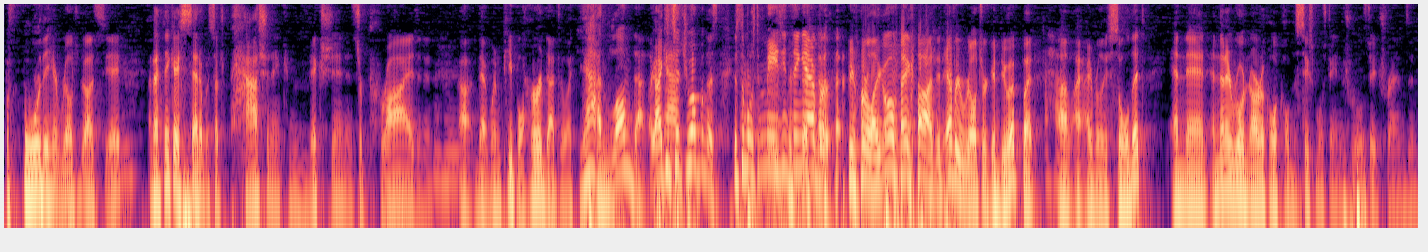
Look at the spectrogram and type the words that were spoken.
before they hit realtor.ca. And I think I said it with such passion and conviction and surprise, and uh, that when people heard that, they're like, "Yeah, I love that. Like I can set you up on this. It's the most amazing thing ever." people are like, "Oh my gosh!" And every realtor could do it, but um, I, I really sold it. And then and then I wrote an article called "The Six Most Dangerous Real Estate Trends," and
